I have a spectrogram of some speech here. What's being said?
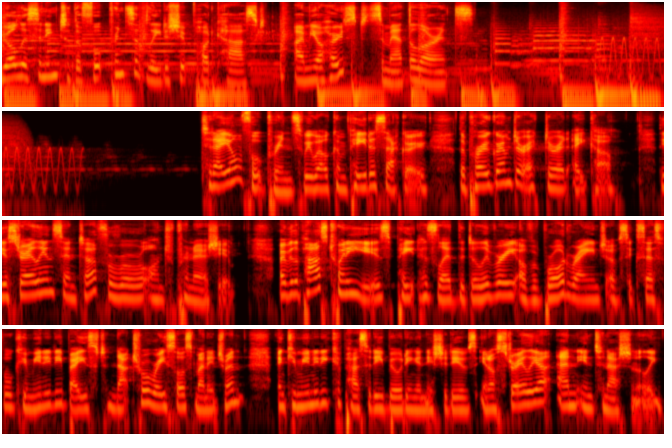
You're listening to the Footprints of Leadership podcast. I'm your host, Samantha Lawrence. Today on Footprints, we welcome Peter Sacco, the Program Director at ACRE, the Australian Centre for Rural Entrepreneurship. Over the past 20 years, Pete has led the delivery of a broad range of successful community based natural resource management and community capacity building initiatives in Australia and internationally.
